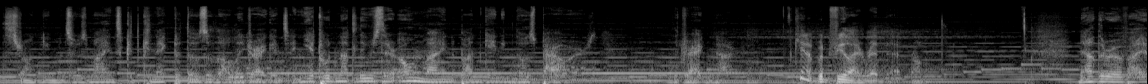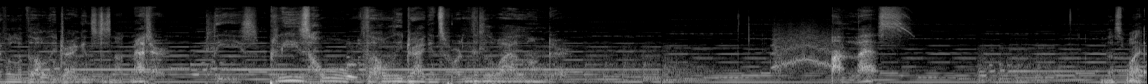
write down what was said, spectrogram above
the strong humans whose minds could connect with those of the holy dragons and yet would not lose their own mind upon gaining those powers. The Dragnar. Can't but feel I read that wrong. Now the revival of the holy dragons does not matter. Please, please hold the holy dragons for a little while longer. Unless. Unless what?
